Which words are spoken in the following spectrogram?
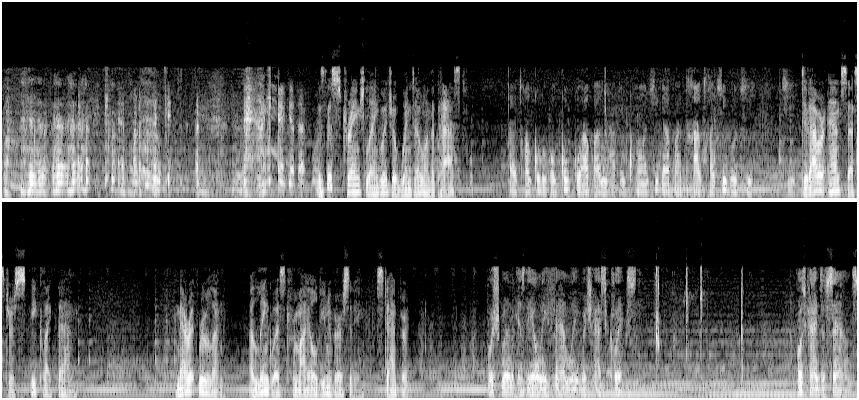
I can't get that for Is this strange language a window on the past? Did our ancestors speak like them? Merritt Ruhlen, a linguist from my old university, Stanford. Bushman is the only family which has clicks. Those kinds of sounds.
